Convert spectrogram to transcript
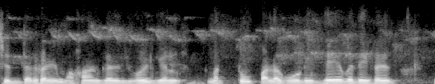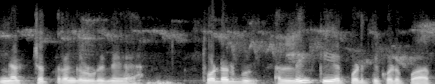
சித்தர்கள் மகான்கள் யோகிகள் மற்றும் பல கோடி தேவதைகள் நட்சத்திரங்களுடைய தொடர்பு லிங்க் ஏற்படுத்தி கொடுப்பார்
